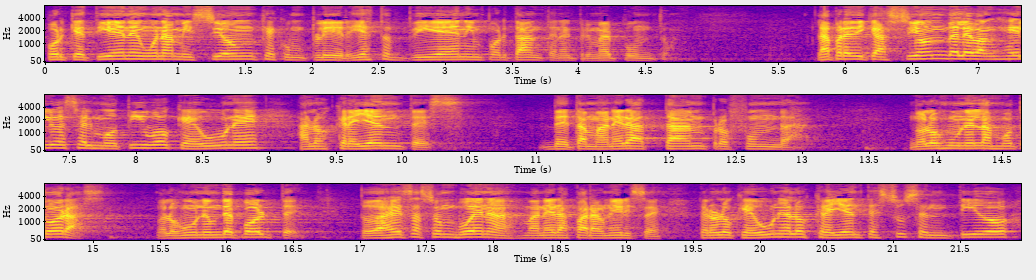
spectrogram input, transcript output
porque tienen una misión que cumplir. Y esto es bien importante en el primer punto. La predicación del Evangelio es el motivo que une a los creyentes de esta manera tan profunda. No los unen las motoras, no los une un deporte. Todas esas son buenas maneras para unirse, pero lo que une a los creyentes es su sentido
